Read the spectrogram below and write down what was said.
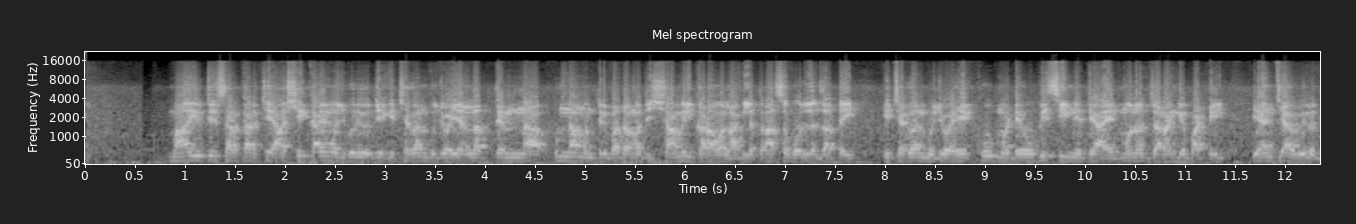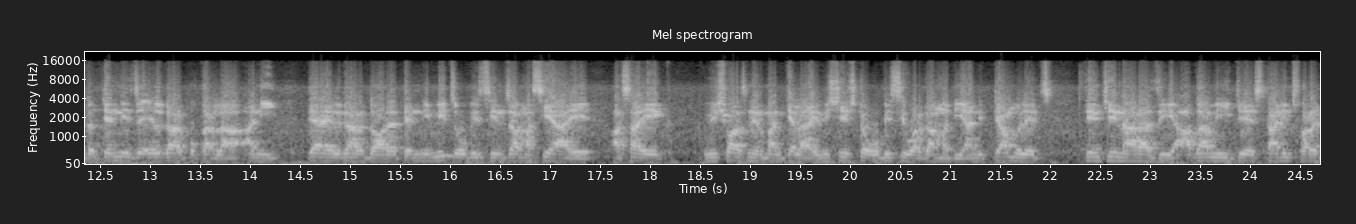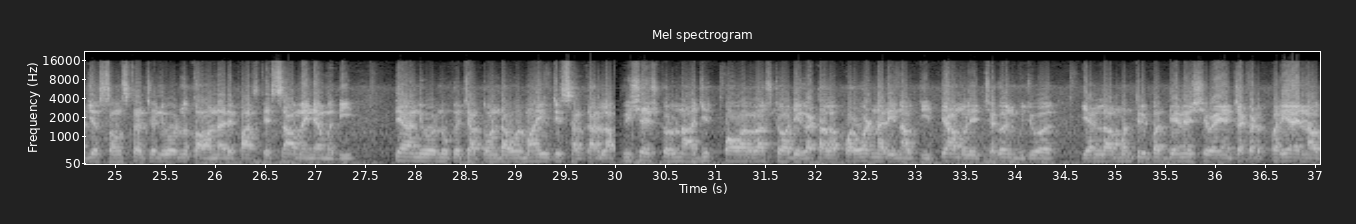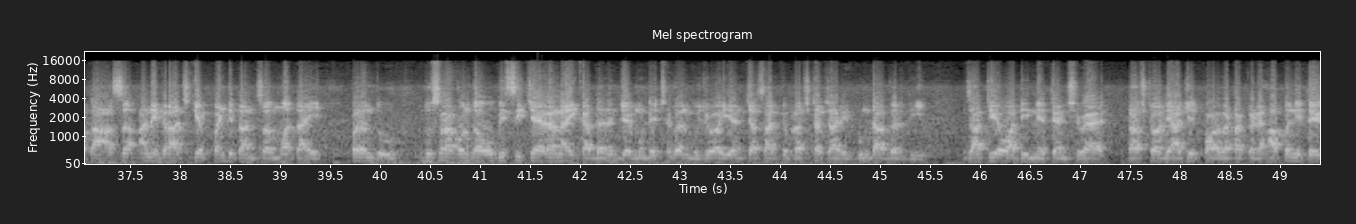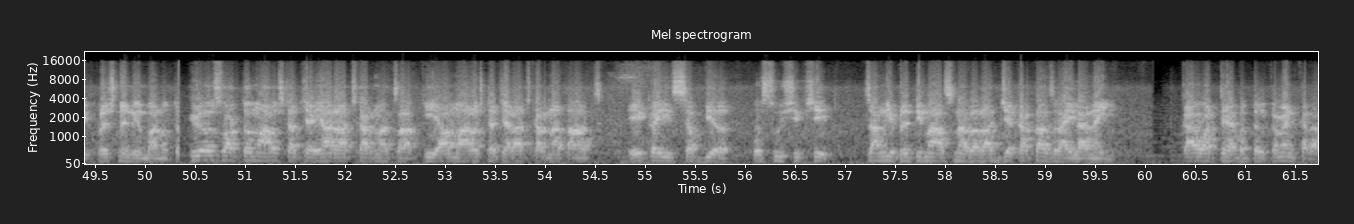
महायुती सरकारची अशी काय मजबुरी होती की छगन भुजबळ यांना त्यांना पुन्हा मंत्रिपदामध्ये सामील करावं लागलं तर असं बोललं जातंय की छगन भुजबळ हे खूप मोठे ओबीसी नेते आहेत. मनोज जरांगे पाटील यांच्या विरुद्ध त्यांनी जे एल्गार पुकारला आणि त्या एल्गारद्वारे त्यांनी मीच ओबीसींचा मसिया आहे असा एक विश्वास निर्माण केला आहे विशिष्ट ओबीसी वर्गामध्ये. आणि त्यामुळेच त्यांची नाराजी आगामी जे स्थानिक स्वराज्य संस्थांच्या निवडणुका होणारे पाच ते सहा महिन्यामध्ये त्या निवडणुकीच्या तोंडावर महायुती सरकारला विशेष करून अजित पवार राष्ट्रवादी गटाला परवडणारी नव्हती. त्यामुळे छगन भुजबळ यांना मंत्रिपद देण्याशिवाय यांच्याकडे पर्याय नव्हता असं अनेक राजकीय पंडितांचं मत आहे. परंतु दुसरा कोणता ओबीसी चेहरा नाही का? धनंजय मुंडे छगन भुजबळ यांच्यासारखे भ्रष्टाचारी गुंडागर्दी जातीयवादी नेत्यांशिवाय राष्ट्रवादी अजित पवार गटाकडे हा पण इथे एक प्रश्न निर्माण होतो. किळस वाटतो महाराष्ट्राच्या ह्या राजकारणाचा की या महाराष्ट्राच्या राजकारणात आज एकही सभ्य व सुशिक्षित चांगली प्रतिमा असणारा राज्यकर्ताच राहिला नाही. काय वाटतं याबद्दल कमेंट करा.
